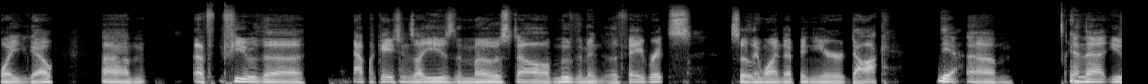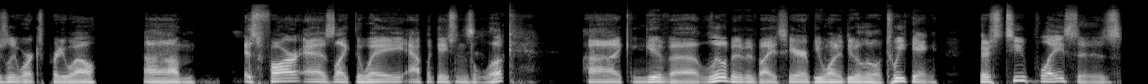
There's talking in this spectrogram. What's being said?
away you go. Um, a few of the applications I use the most, I'll move them into the favorites. So they wind up in your dock Yeah. um, and that usually works pretty well. Um, as far as like the way applications look, uh, I can give a little bit of advice here. If you want to do a little tweaking, there's two places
